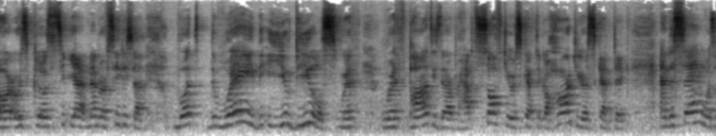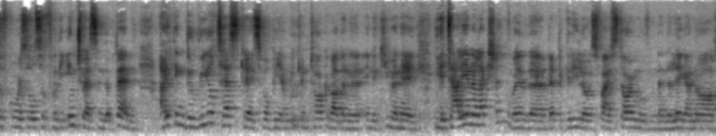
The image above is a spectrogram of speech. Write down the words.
Or who's close yeah, member of Syriza, what the way the EU deals with, with parties that are perhaps soft Eurosceptic or hard Eurosceptic. And the same was, of course, also for the interest in Le Pen. I think the real test case will be, and we can talk about that in, the, in the Q&A, the Italian election with uh, Beppe Grillo's Five Star Movement and the Lega Nord,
